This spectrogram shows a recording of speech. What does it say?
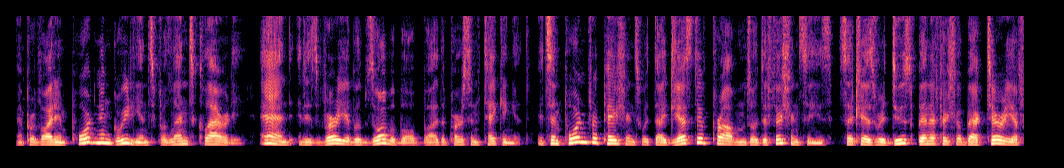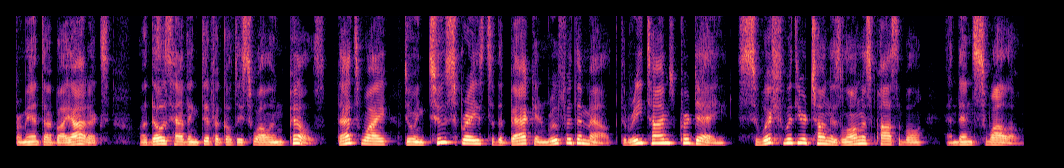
and provide important ingredients for lens clarity and it is very absorbable by the person taking it. It's important for patients with digestive problems or deficiencies, such as reduced beneficial bacteria from antibiotics or those having difficulty swallowing pills. That's why doing two sprays to the back and roof of the mouth three times per day, swish with your tongue as long as possible, and then swallow.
